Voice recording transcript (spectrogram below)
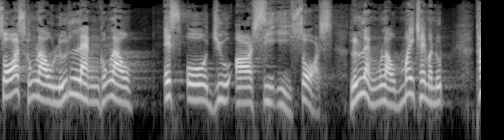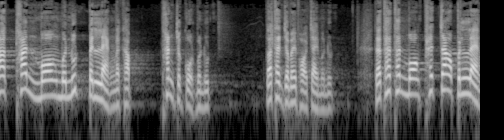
ซอสของเราหรือแหล่งของเรา S O U R C E source หรือแหล่งของเราไม่ใช่มนุษย์ ถ้าท่านมองมนุษย์เป็นแหล่งนะครับ ท่านจะโกรธมนุษย์ และท่านจะไม่พอใจมนุษย์ แต่ถ้าท่านมองพระเจ้าเป็นแหล่ง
